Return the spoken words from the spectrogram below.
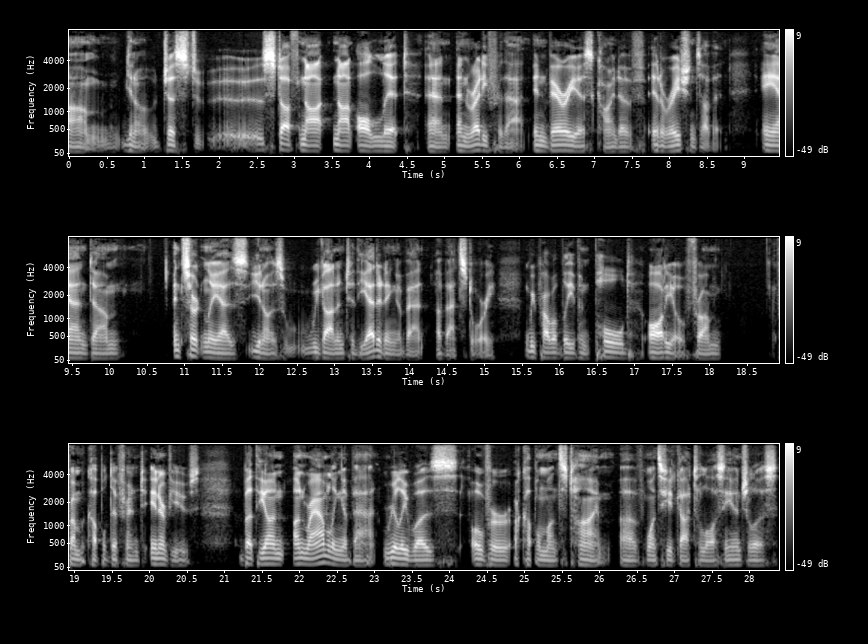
um, you know, just uh, stuff not not all lit and and ready for that in various kind of iterations of it, and um, and certainly as you know, as we got into the editing of that of that story, we probably even pulled audio from from a couple different interviews. But the un- unraveling of that really was over a couple months' time of once he had got to Los Angeles.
